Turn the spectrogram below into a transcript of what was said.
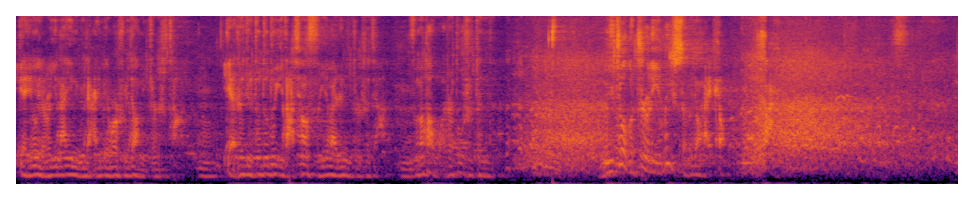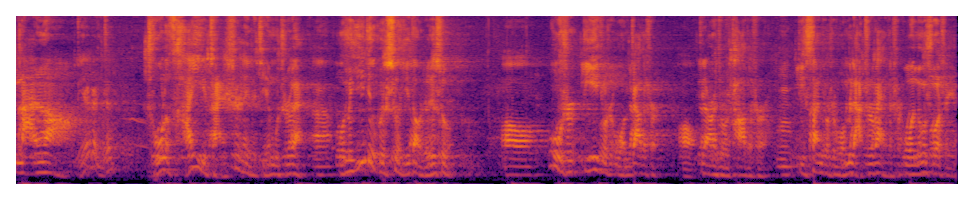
电影里边一男一女俩人一被窝睡觉，你知道是假的。嗯，电视剧嘟嘟嘟一打枪死一万人，你知道是假的。怎么到我这儿都是真的？你这个智力为什么要买票？嗨，难啊！别认真。除了才艺展示类的节目之外，啊我们一定会涉及到人设。哦故事第一就是我们家的事儿，哦，第二就是他的事儿，嗯，第三就是我们俩之外的事儿。我能说谁呀、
